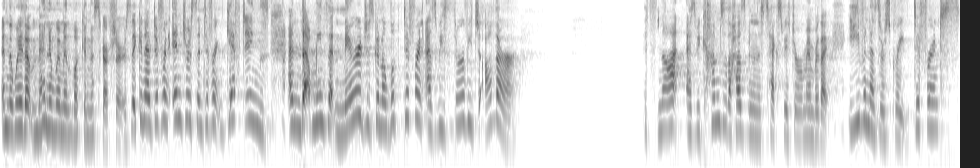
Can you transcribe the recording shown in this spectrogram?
in the way that men and women look in the scriptures. They can have different interests and different giftings. And that means that marriage is going to look different as we serve each other. It's not, as we come to the husband in this text, we have to remember that even as there's great difference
